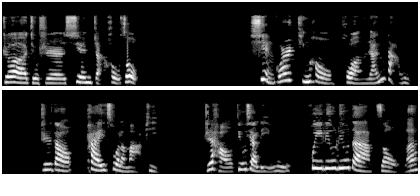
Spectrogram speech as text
这就是先斩后奏。县官听后恍然大悟，知道拍错了马屁，只好丢下礼物，灰溜溜的走了。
